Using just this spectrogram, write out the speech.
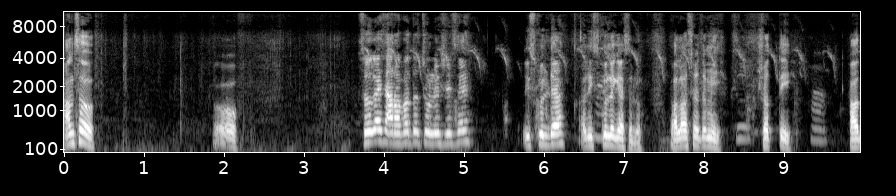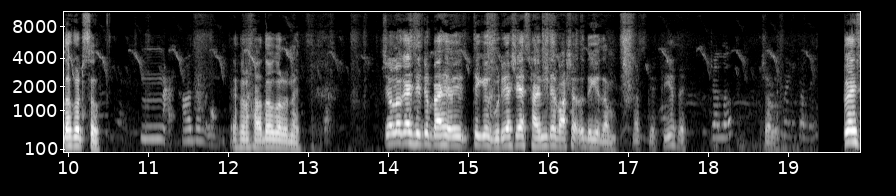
আনছো ও সো গাইস আরাফাত চলে এসেছে। স্কুল আর স্কুলে গেছিল। ভালো আছো তুমি? সত্যি? হ্যাঁ। খাওয়া দাওয়া করছ। এখন খাওয়া দাওয়া করো নাই। চলো গাইস একটু বাইরে থেকে ঘুরে আসি সাইমদের বাসার ওদিকে যাম আজকে ঠিক আছে? চলো। চলো। গাইস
